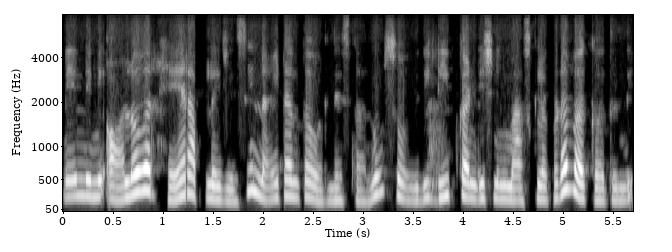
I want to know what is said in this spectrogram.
నేను దీన్ని ఆల్ ఓవర్ హెయిర్ అప్లై చేసి నైట్ అంతా వదిలేస్తాను. సో, ఇది డీప్ కండిషనింగ్ మాస్క్లో కూడా వర్క్ అవుతుంది.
